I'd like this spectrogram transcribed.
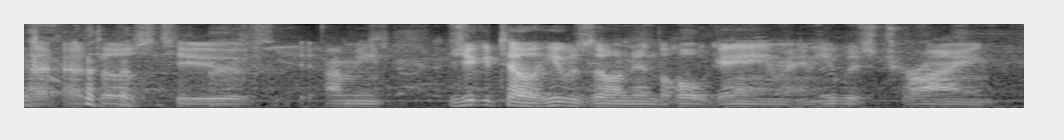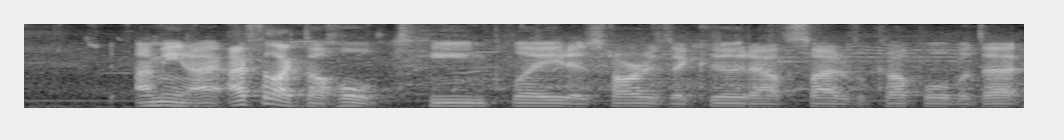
at, at those two. If, I mean, as you could tell, he was zoned in the whole game, and he was trying. I mean, I, I feel like the whole team played as hard as they could outside of a couple, but that.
